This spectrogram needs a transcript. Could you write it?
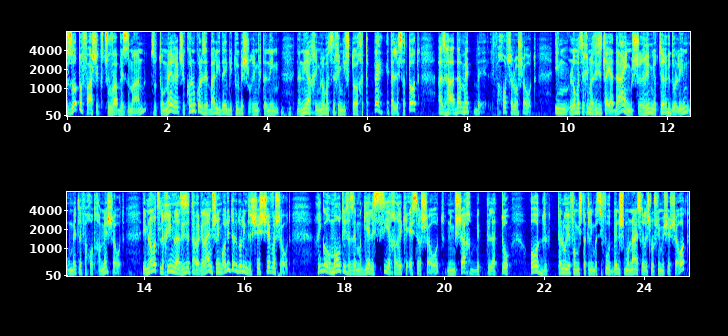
זו תופעה שקצובה בזמן, זאת אומרת שקודם כל זה בא לידי ביטוי בשרירים קטנים. נניח, אם לא מצליחים לפתוח את הפה, את הלסתות, אז האדם מת לפחות שלוש שעות. אם לא מצליחים להזיז את הידיים, שרירים יותר גדולים, הוא מת לפחות חמש שעות. אם לא מצליחים להזיז את הרגליים, שרירים עוד יותר גדולים, זה שש-שבע שעות. ריגור מורטיס הזה מגיע לשיא אחרי כעשר שעות, נמשך בפלטו עוד, תלוי איפה מסתכלים בספרות, בין 18 ל-36 שעות,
